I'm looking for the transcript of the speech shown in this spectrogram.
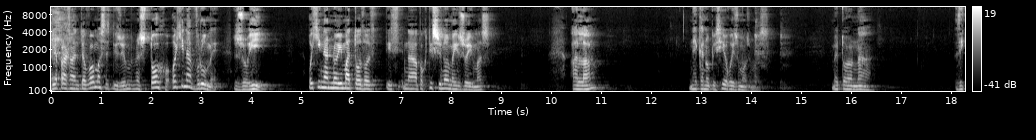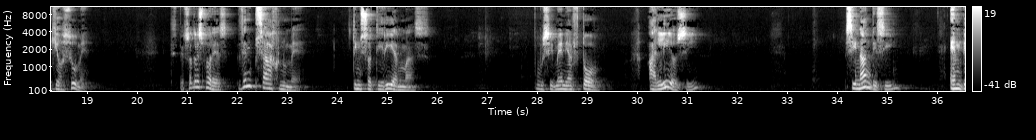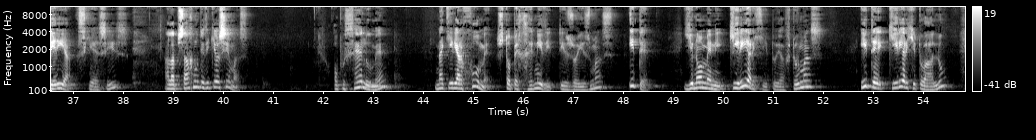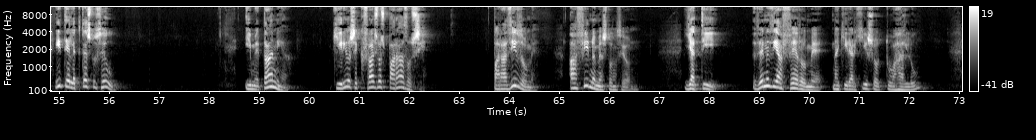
διαπραγματευόμαστε τη ζωή μας με στόχο όχι να βρούμε ζωή όχι να νοηματοδοτηθεί να αποκτήσει νόημα η ζωή μας αλλά να ικανοποιηθεί ο εγωισμός μας με το να δικαιωθούμε. Τις περισσότερες φορές δεν ψάχνουμε την σωτηρία μας που σημαίνει αυτό αλλίωση συνάντηση εμπειρία σχέσης αλλά ψάχνουμε τη δικαίωσή μας. Όπου θέλουμε να κυριαρχούμε στο παιχνίδι της ζωής μας είτε γινόμενοι κυρίαρχοι του εαυτού μας είτε κυρίαρχοι του άλλου είτε ελεκτές του Θεού. Η μετάνοια κυρίως εκφράζει ως παράδοση. Παραδίδομαι αφήνομαι στον Θεό γιατί δεν ενδιαφέρομαι να κυριαρχήσω του άλλου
